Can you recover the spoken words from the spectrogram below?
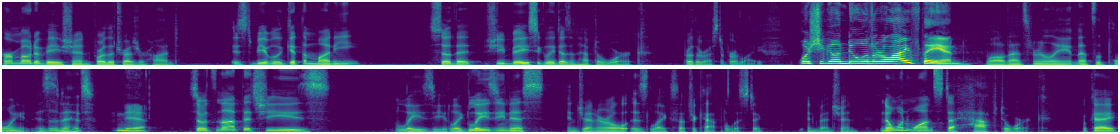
Her motivation for the treasure hunt is to be able to get the money so that she basically doesn't have to work for the rest of her life. What's she gonna do with her life then? Well, that's really that's the point, isn't it? Yeah. So it's not that she's lazy. Like laziness in general is like such a capitalistic invention. No one wants to have to work. Okay?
